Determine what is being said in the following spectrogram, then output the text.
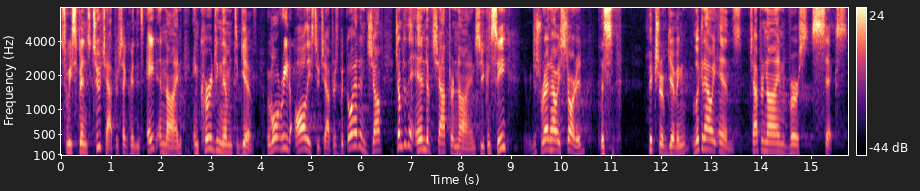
So, he spends two chapters, 2 Corinthians 8 and 9, encouraging them to give. We won't read all these two chapters, but go ahead and jump, jump to the end of chapter 9 so you can see. We just read how he started this picture of giving. Look at how he ends. Chapter 9, verse 6.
